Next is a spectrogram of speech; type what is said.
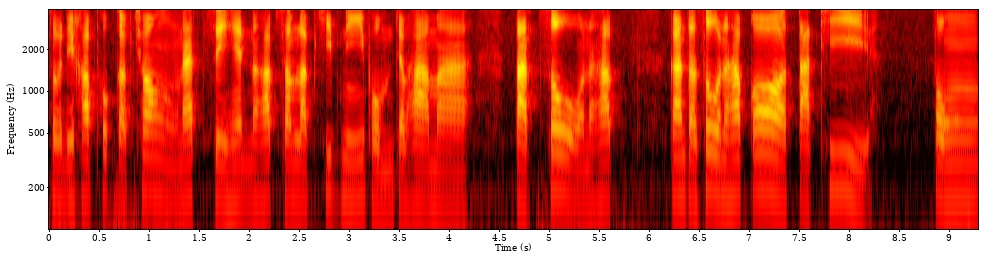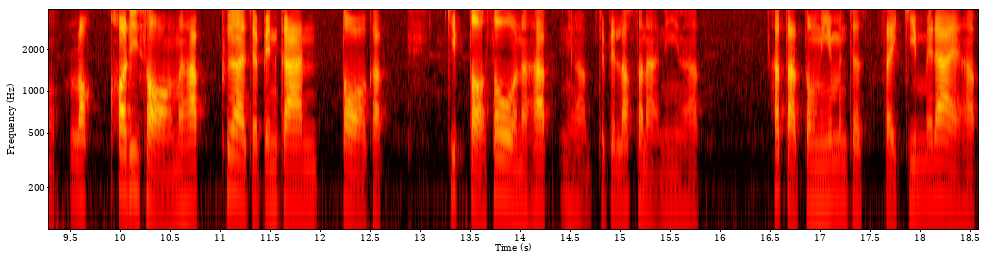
สวัสดีครับ พบกับช่องนัดซีเฮดนะครับสำหรับคลิปนี้ผมจะพามาตัดโซ่นะครับ การตัดโซ่นะครับก็ตัดที่ตรงล็อกข้อที่2นะครับ เพื่อจะเป็นการต่อกับกิฟต่อโซ่นะครับนี่ครับจะเป็นลักษณะนี้นะครับ ถ้าตัดตรงนี้มันจะใส่กิฟไม่ได้ครับ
